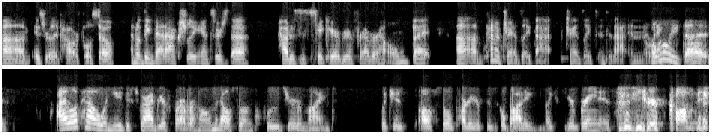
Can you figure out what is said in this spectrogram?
um, is really powerful. So I don't think that actually answers the how does this take care of your forever home? But um, kind of translate that translates into that in a totally does. I love how when you describe your forever home it also includes your mind which is also part of your physical body. Like your brain is your calmness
